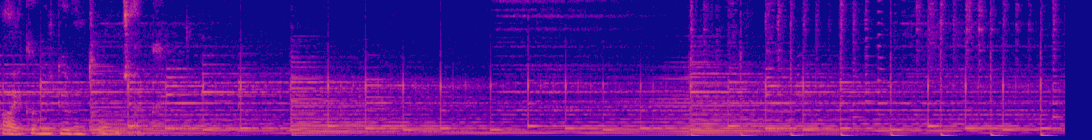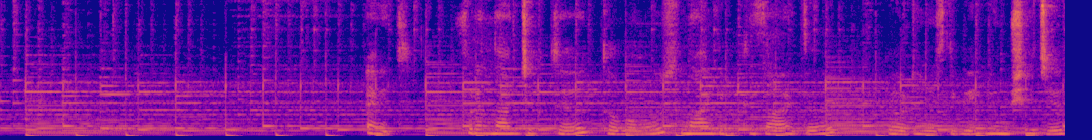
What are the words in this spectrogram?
harika bir görüntü olacak. Evet, fırından çıktı tavuğumuz. Nar gibi kızardı. Gördüğünüz gibi yumuşacık,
